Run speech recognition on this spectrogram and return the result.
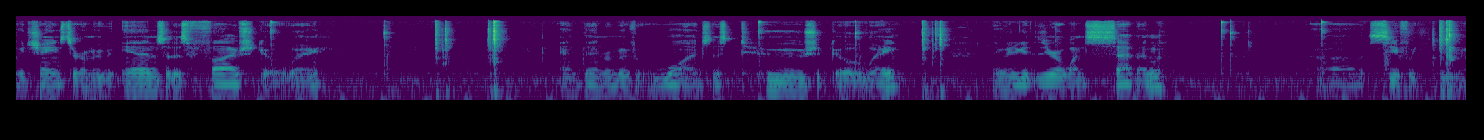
we change to remove it in, so this 5 should go away. And then remove it 1, so this 2 should go away. I think we should get 0, 1, 7. Uh, let's see if we do.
